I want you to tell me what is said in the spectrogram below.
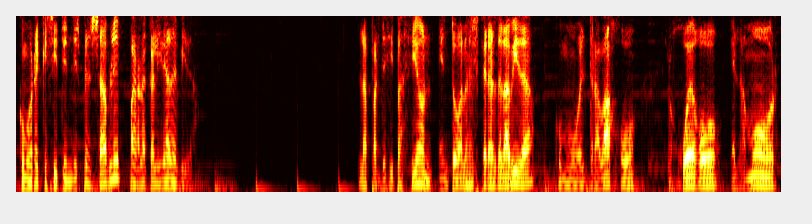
como requisito indispensable para la calidad de vida. La participación en todas las esferas de la vida, como el trabajo, el juego, el amor,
